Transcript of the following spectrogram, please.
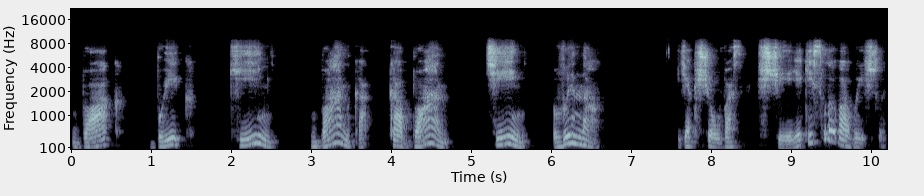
бак, бик, кінь, банка, кабан, тінь, вина. Якщо у вас ще якісь слова вийшли,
